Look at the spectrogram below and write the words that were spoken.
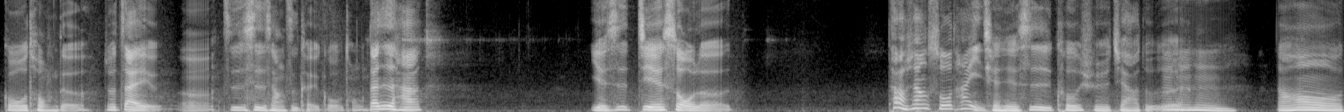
沟通的，就在呃知识上是可以沟通，但是他也是接受了。他好像说他以前也是科学家，对不对？嗯，然后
